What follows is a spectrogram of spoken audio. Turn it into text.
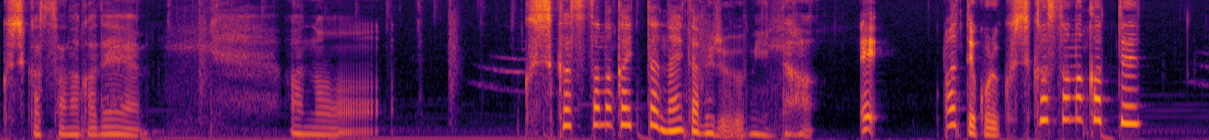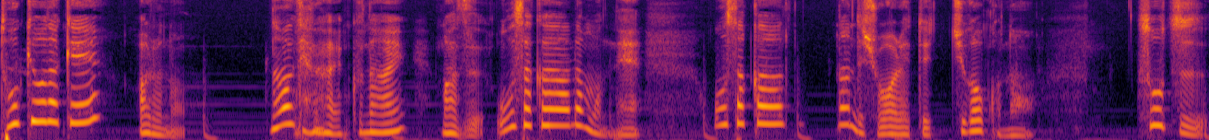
串カツ田中であの串カツ田中行ったら何食べる？みんな。待って、これ串カツ田中って東京だけあるの？なわけないくない？まず。大阪だもんね。大阪なんでしょ？あれって違うかな？ソーツ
